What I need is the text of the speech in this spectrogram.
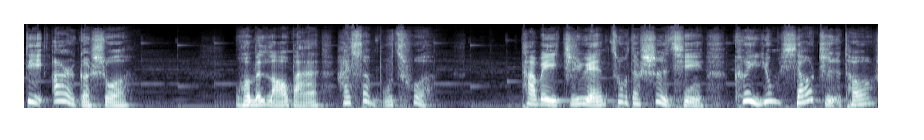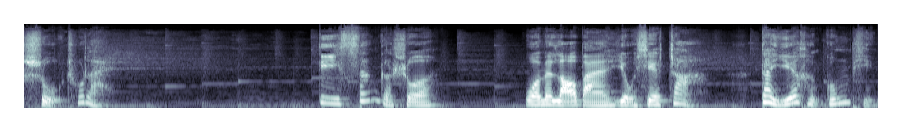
第二个说：“我们老板还算不错，他为职员做的事情可以用小指头数出来。”第三个说：“我们老板有些诈，但也很公平，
